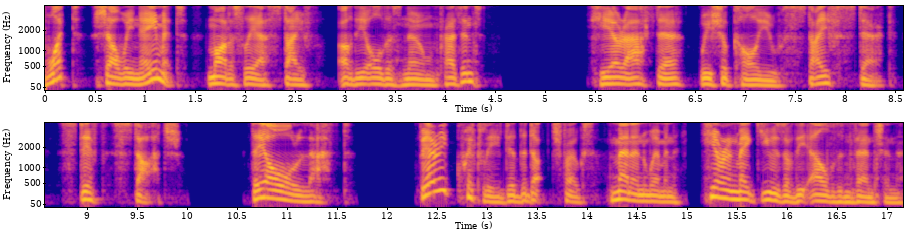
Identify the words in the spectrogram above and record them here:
What shall we name it? modestly asked Stife of the oldest gnome present. Hereafter we shall call you Stife Sterk, Stiff Starch. They all laughed. Very quickly did the Dutch folks, men and women, hear and make use of the elves' invention.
